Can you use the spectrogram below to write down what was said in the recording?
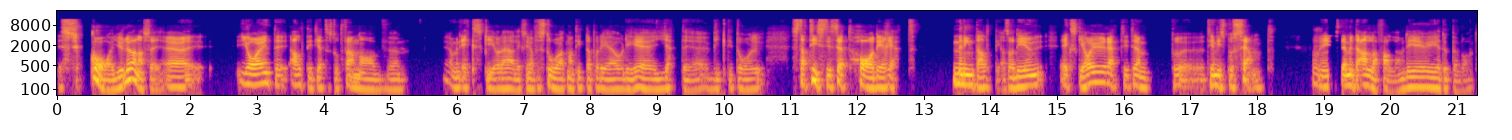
Det ska ju löna sig. Eh, jag är inte alltid ett jättestort fan av ja, men XG och det här. Liksom. Jag förstår att man tittar på det och det är jätteviktigt och statistiskt sett har det rätt. Men inte alltid. Alltså det är, XG har ju rätt till en, till en viss procent. Mm. Men det stämmer inte alla fallen. Det är helt uppenbart.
